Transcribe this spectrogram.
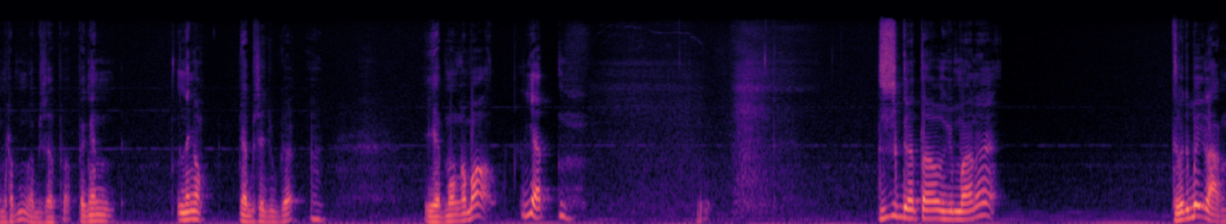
merem nggak bisa apa. Pengen nengok nggak bisa juga. Ya mau nggak mau lihat terus nggak tahu gimana tiba-tiba hilang.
